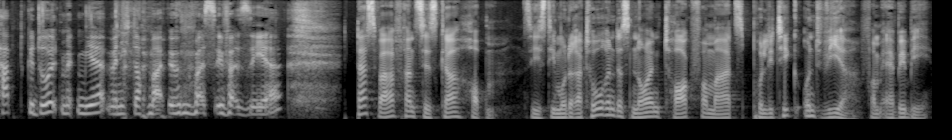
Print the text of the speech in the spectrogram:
habt Geduld mit mir, wenn ich doch mal irgendwas übersehe. Das war Franziska Hoppen. Sie ist die Moderatorin des neuen Talk-Formats Politik und Wir vom RBB.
